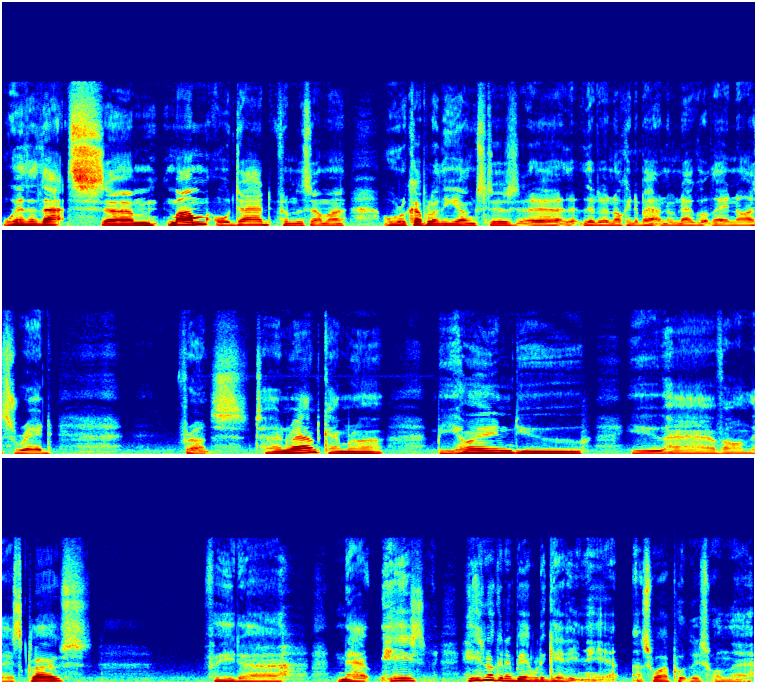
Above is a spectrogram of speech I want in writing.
whether that's um, mum or dad from the summer or a couple of the youngsters uh, that, that are knocking about and have now got their nice red fronts. Turn round, camera behind you. You have on this close feeder. Now he's he's not going to be able to get in here. That's why I put this one there.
